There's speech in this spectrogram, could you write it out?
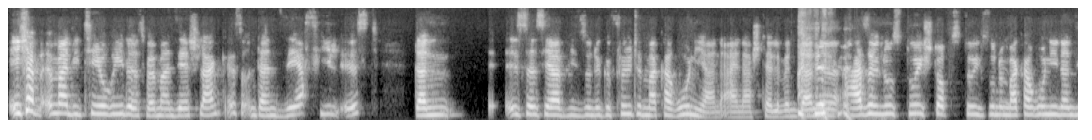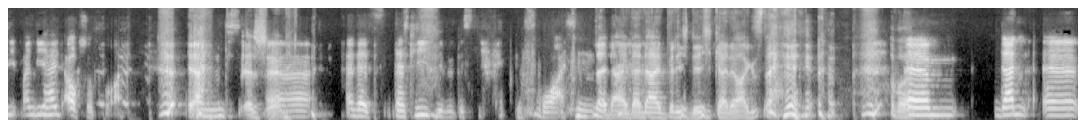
ich habe immer die Theorie, dass wenn man sehr schlank ist und dann sehr viel isst, dann ist das ja wie so eine gefüllte Makaroni an einer Stelle. Wenn du dann eine Haselnuss durchstopfst durch so eine Makaroni, dann sieht man die halt auch sofort. Ja, und, sehr schön. Äh, das, das Liebling, du bist nicht fett geworden. Nein, nein, nein, nein, bin ich nicht, keine Angst. Aber ähm, dann äh,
